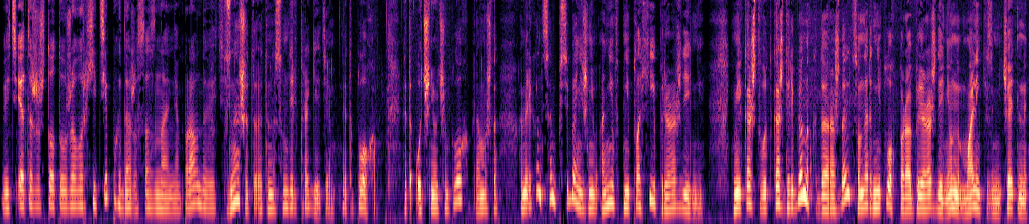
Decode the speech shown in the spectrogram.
Ведь это же что-то уже в архетипах даже сознания, правда ведь? Ты знаешь, это, это на самом деле трагедия. Это плохо. Это очень-очень плохо, потому что американцы сами по себе, они же не, они вот неплохие при рождении. Мне кажется, вот каждый ребенок, когда рождается, он, наверное, неплох при рождении. Он маленький, замечательный,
